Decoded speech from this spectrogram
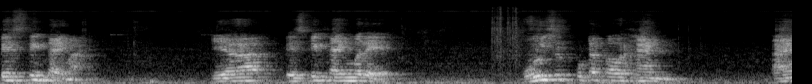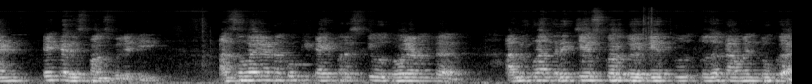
टेस्टिंग टाइम आहे. या टेस्टिंग टाइममध्ये we should put up our hand and take a responsibility असं व्हायला नको की काही परिस्थिती उद्भवल्यानंतर आम्ही कुणातरी तरी चेस करतोय जे तू तुझं काम आहे तू कर.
